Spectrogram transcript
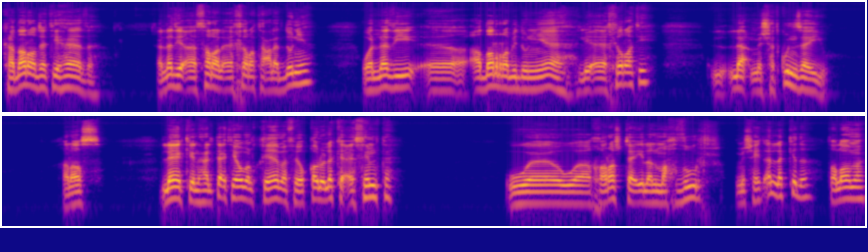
كدرجة هذا الذي آثر الآخرة على الدنيا؟ والذي آه، أضر بدنياه لآخرته لا مش هتكون زيه. خلاص؟ لكن هل تأتي يوم القيامة فيقال لك أثمت وخرجت إلى المحظور؟ مش هيتقال لك كده طالما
